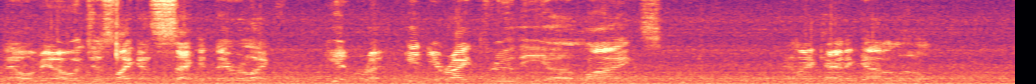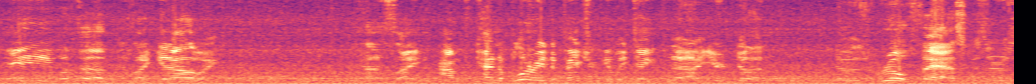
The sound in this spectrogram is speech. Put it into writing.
well, I mean, it was just like a second. They were like getting right, getting you right through the uh, lines, and I kind of got a little, hey, what's up? It's like, get out of the way. I was like, I'm kind of blurring the picture. Can we take? Nah, you're done. It was real fast because there was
